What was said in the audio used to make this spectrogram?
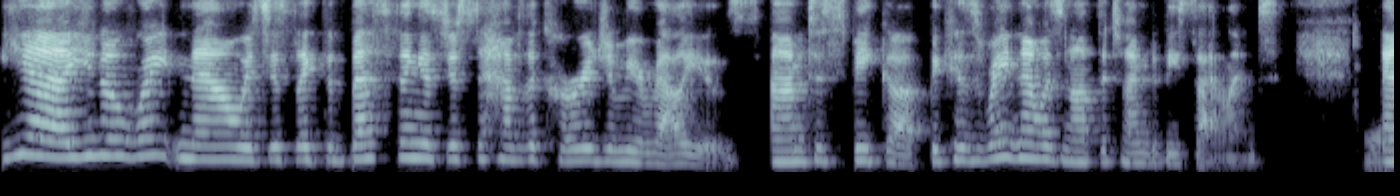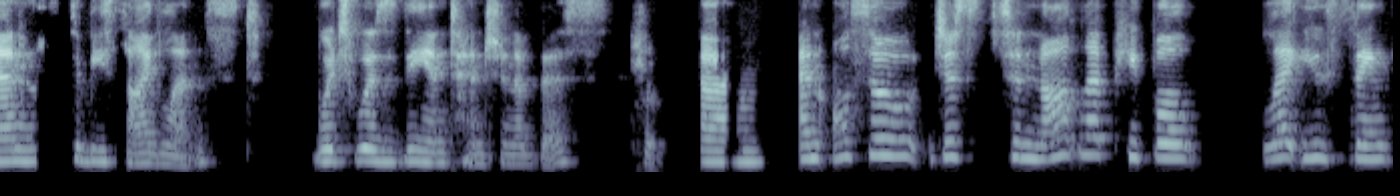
Yeah you know right now it's just like the best thing is just to have the courage of your values um to speak up because right now is not the time to be silent yeah. and to be silenced which was the intention of this. Sure. Um, and also just to not let people let you think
